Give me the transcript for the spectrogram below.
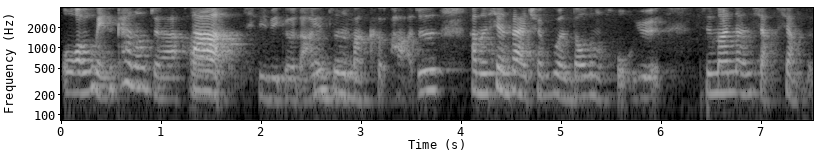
哇我每次看都觉得啊起鸡皮疙瘩，因为真的蛮可怕。就是他们现在全部人都这么活跃，其实蛮难想象的。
